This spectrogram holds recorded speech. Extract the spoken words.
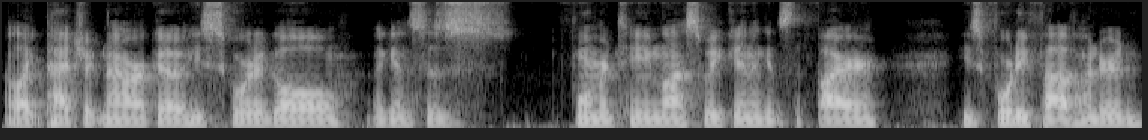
I like Patrick Nyarko. He scored a goal against his former team last weekend against the Fire. He's 4,500.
